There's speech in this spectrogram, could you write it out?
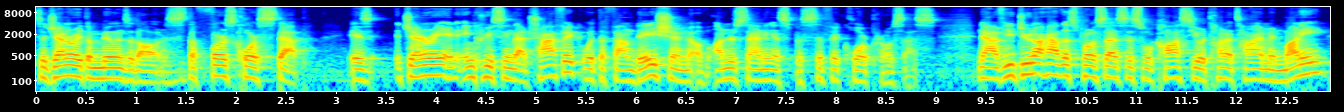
to generate the millions of dollars. This is the first core step is generating and increasing that traffic with the foundation of understanding a specific core process. Now, if you do not have this process, this will cost you a ton of time and money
